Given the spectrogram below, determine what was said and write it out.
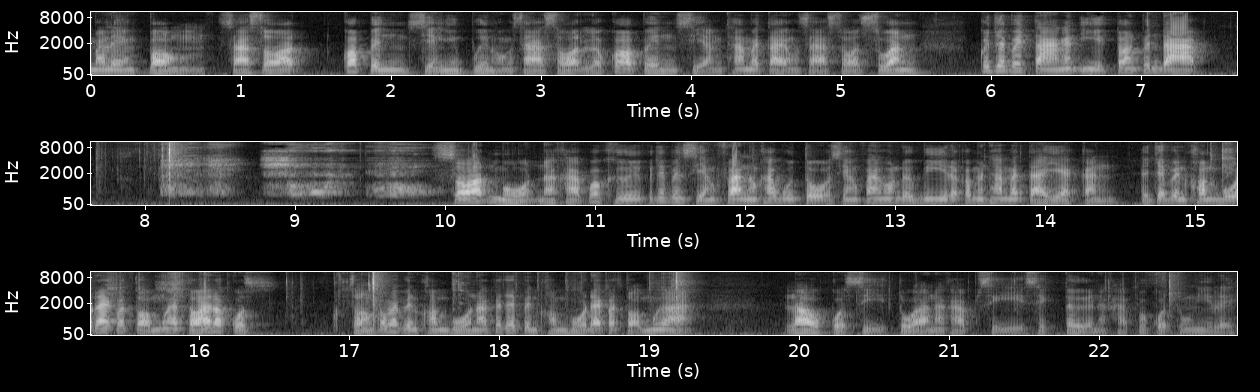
แมลงป่องซาซอสก็เป็นเสียงยิงปืนของซาซอสแล้วก็เป็นเสียงท่าไม่ตายของซาซอสส่วนก็จะไปต่างกันอีกตอนเป็นดาบ ซอสโหมดนะครับก็คือก็จะเป็นเสียงฟันของคาบูโตะเสียงฟันของเดอะบีแล้วก็เป็นท่าไม่ตายแยกกัน แต่จะเป็นคอมโบได้ก็ต่อเมื่อต่อให้เรากด 2 ก็ไม่เป็นคอมโบนะก็จะเป็นคอมโบได้ก็ต่อเมื่อ เรากด 4 ตัวนะครับ4เซกเตอร์นะครับก็กดตรงนี้เลย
